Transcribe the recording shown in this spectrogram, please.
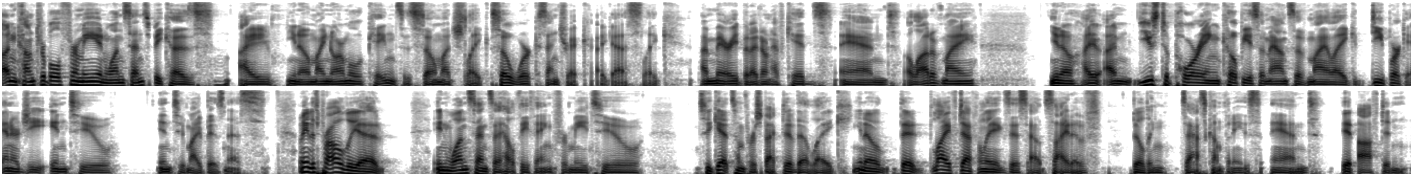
uncomfortable for me in one sense because I, you know, my normal cadence is so much like so work centric, I guess. Like I'm married but I don't have kids and a lot of my you know, I, I'm used to pouring copious amounts of my like deep work energy into into my business. I mean, it's probably a in one sense a healthy thing for me to to get some perspective that like, you know, that life definitely exists outside of building SaaS companies and it often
